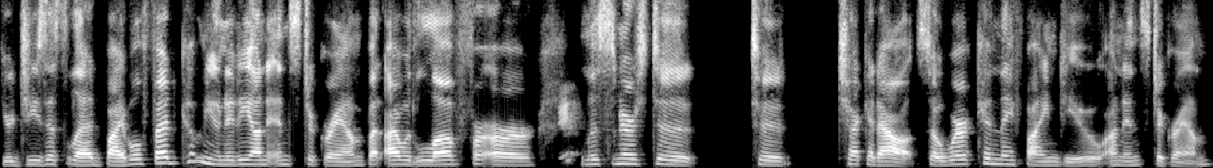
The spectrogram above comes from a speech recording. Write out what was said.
your Jesus led Bible fed community on Instagram, but I would love for our Yeah. listeners to to check it out. So where can they find you on Instagram?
